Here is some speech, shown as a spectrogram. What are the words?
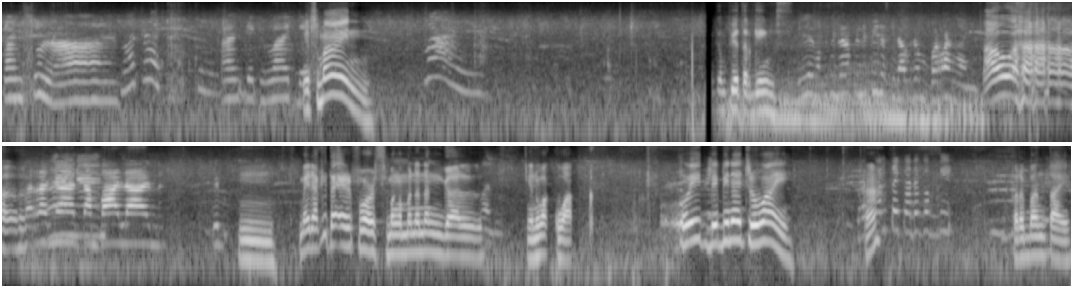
consular. And take right there. It's mine! Computer games. Hindi, makisindara Pilipinas, kinawag ng barangan. Aw! Barangan, tambalan. Hmm. May nakita Air Force, mga manananggal. Yan wakwak. Wait, baby Nitro, why? Ha? Antay kada gabi. Para bantay.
